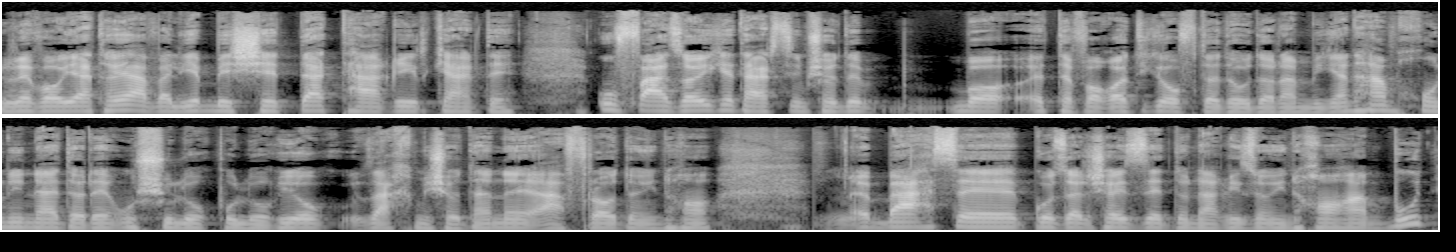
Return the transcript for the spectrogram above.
روایت های اولیه به شدت تغییر کرده. اون فضایی که ترسیم شده با اتفاقاتی که افتاده و دارن میگن هم خونی نداره اون شلوغ بلوغی و زخمی شدن افراد و اینها. بحث گزارش های زد و نقیز و اینها هم بود.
